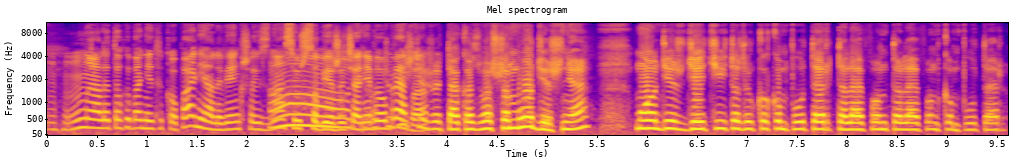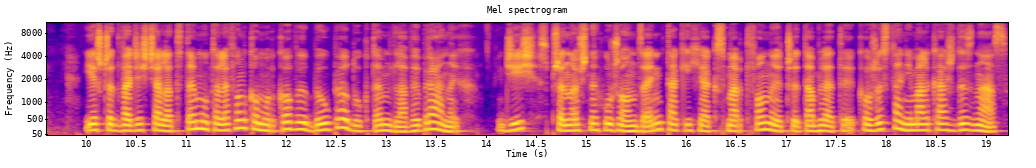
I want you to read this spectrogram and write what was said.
Mhm, ale to chyba nie tylko pani, ale większość z nas już sobie życia nie wyobraża. Oczywiście, że tak, a zwłaszcza młodzież, nie? Młodzież, dzieci to tylko komputer, telefon, telefon, komputer. Jeszcze 20 lat temu telefon komórkowy był produktem dla wybranych. Dziś z przenośnych urządzeń, takich jak smartfony czy tablety, korzysta niemal każdy z nas.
